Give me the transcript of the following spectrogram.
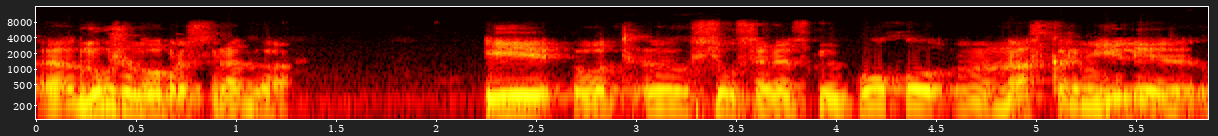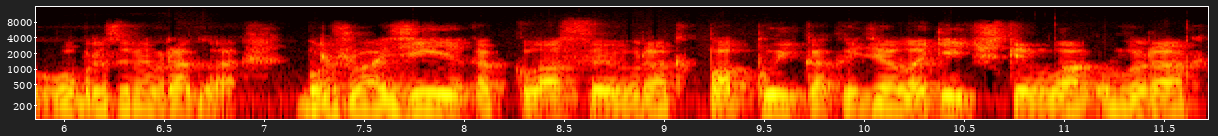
Э, нужен образ врага. И вот э, всю советскую эпоху э, нас кормили образами врага. Буржуазия как классовый враг, попы как идеологический враг,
